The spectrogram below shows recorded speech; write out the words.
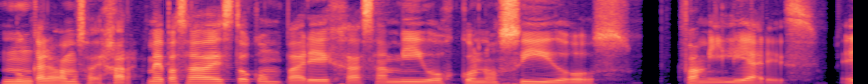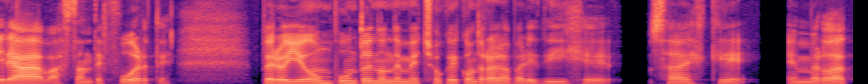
nunca la vamos a dejar. Me pasaba esto con parejas, amigos, conocidos, familiares. Era bastante fuerte. pero llegó un punto en donde me choqué contra la pared y dije, ¿sabes qué? En verdad,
